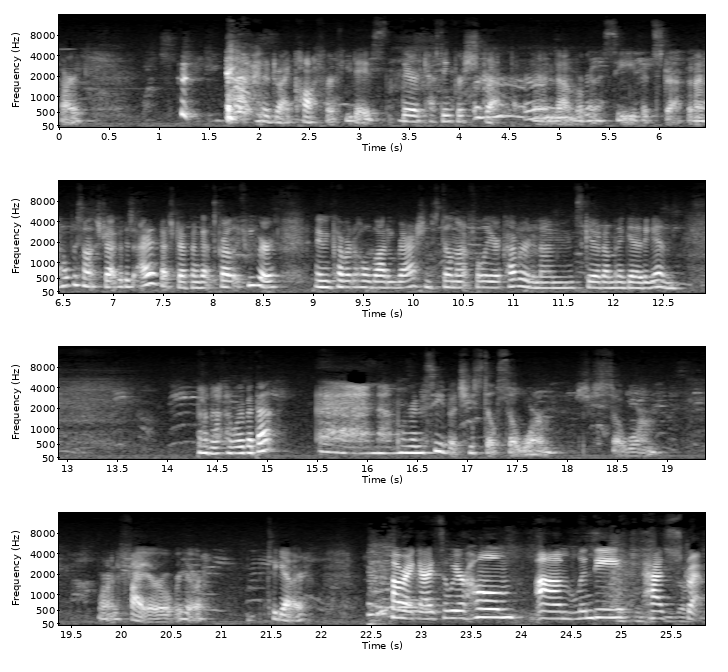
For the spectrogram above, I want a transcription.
sorry. Had a dry cough for a few days. They're testing for strep, and um, we're gonna see if it's strep. And I hope it's not strep because I got strep and got scarlet fever and we covered a whole body rash and still not fully recovered, and I'm scared I'm gonna get it again. But I'm not gonna worry about that. And um, we're gonna see, but she's still so warm. She's so warm. We're on fire over here together. All right, guys, so we are home. Um, Lindy has strep,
